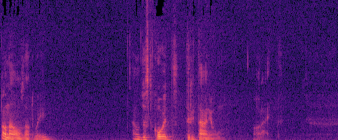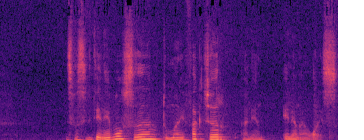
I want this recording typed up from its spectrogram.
pronounced that way? I'll just call it Tritanium. This facility enables uh, to manufacture alien, alien alloys.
